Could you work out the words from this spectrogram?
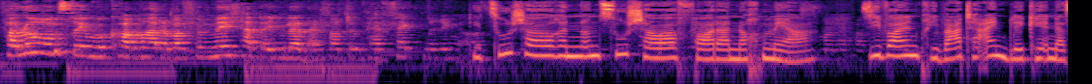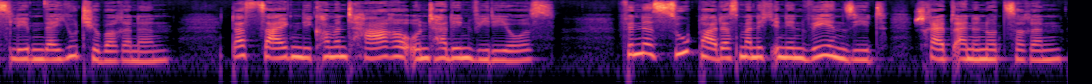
Verlobungsring bekommen hat. Aber für mich hat der Julian einfach den perfekten Ring. Die Zuschauerinnen und Zuschauer fordern noch mehr. Sie wollen private Einblicke in das Leben der YouTuberinnen. Das zeigen die Kommentare unter den Videos. Finde es super, dass man nicht in den Wehen sieht, schreibt eine Nutzerin.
